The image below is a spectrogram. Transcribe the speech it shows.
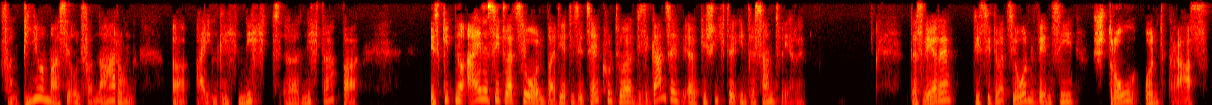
von Biomasse und von Nahrung äh, eigentlich nicht, äh, nicht tragbar. Es gibt nur eine Situation, bei der diese Zellkultur, diese ganze äh, Geschichte interessant wäre. Das wäre die Situation, wenn Sie Stroh und Gras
